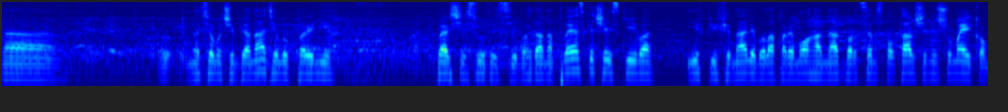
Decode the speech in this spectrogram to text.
на цьому чемпіонаті. Луб переміг в першій сутиці Богдана Плескача із Києва. І в півфіналі була перемога над борцем з Полтавщини Шумейком.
